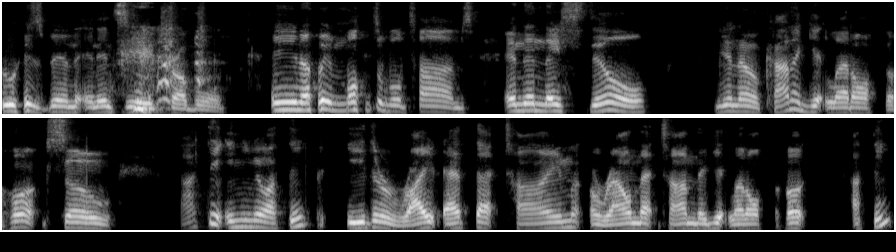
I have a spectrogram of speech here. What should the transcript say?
who has been in NCAA trouble, you know, in multiple times. And then they still, you know, kind of get let off the hook. So I think, and you know, I think either right at that time, around that time they get let off the hook, I think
